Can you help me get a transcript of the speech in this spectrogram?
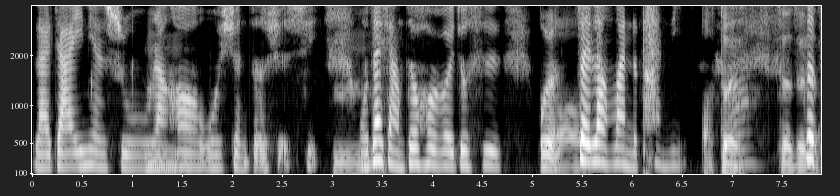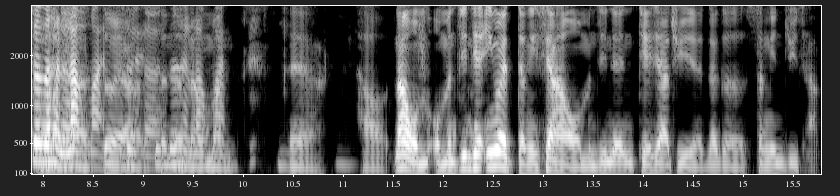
来嘉义念书，然后我选择学系。嗯，我在想，这会不会就是我最浪漫的叛逆？哦，对，这这真的很浪漫，对，这真的很浪漫。对啊，好，那我们我们今天因为等一下哈，我们今天接下去的那个声音剧场。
